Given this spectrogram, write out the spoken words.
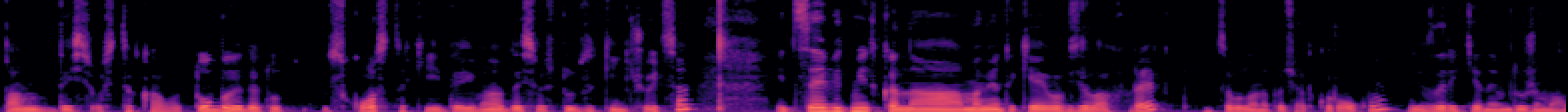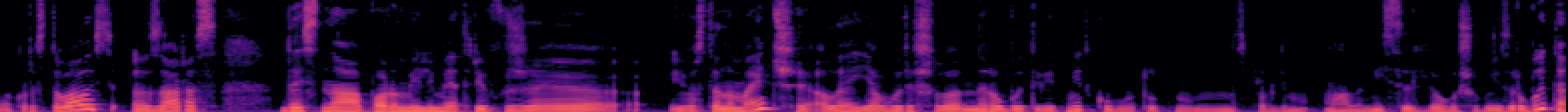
там десь ось така от туба, де тут скос такий йде, і вона десь ось тут закінчується. І це відмітка на момент, як я його взяла в проект. Це було на початку року, і за рік я ним дуже мало користувалась. Е, зараз десь на пару міліметрів вже його стало менше, але я вирішила не робити відмітку, бо тут насправді мало місця для того, щоб її зробити.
